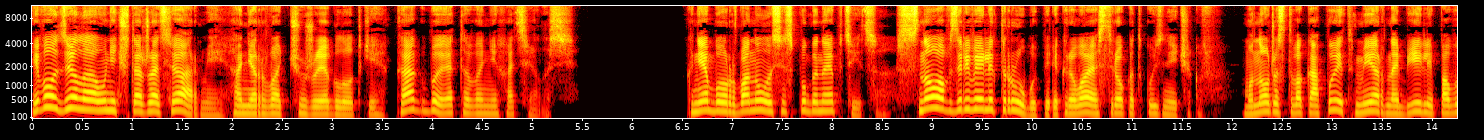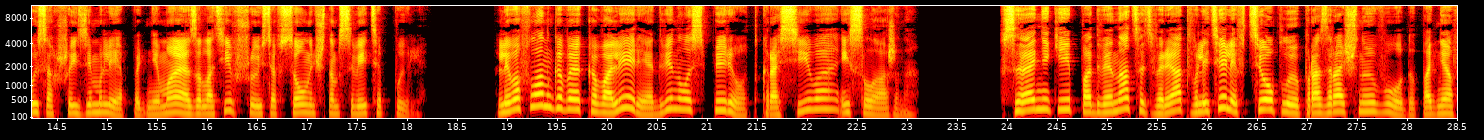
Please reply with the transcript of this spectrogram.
Его дело уничтожать армии, а не рвать чужие глотки, как бы этого не хотелось. К небу рванулась испуганная птица. Снова взревели трубы, перекрывая стрекот кузнечиков. Множество копыт мерно били по высохшей земле, поднимая золотившуюся в солнечном свете пыль. Левофланговая кавалерия двинулась вперед, красиво и слаженно. Всадники по двенадцать в ряд влетели в теплую прозрачную воду, подняв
